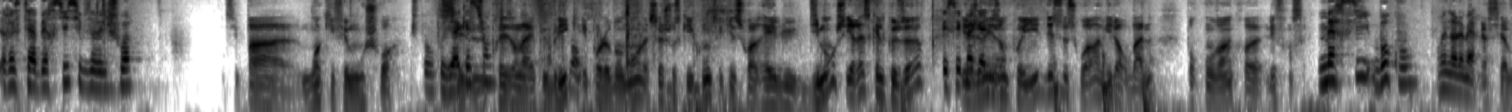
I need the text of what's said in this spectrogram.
rester à Bercy si vous avez le choix? C'est pas moi qui fais mon choix. Je peux vous poser la question. Le président de la République. Et pour le moment, la seule chose qui compte, c'est qu'il soit réélu dimanche. Il reste quelques heures. Et, c'est pas je vais les employer dès ce soir à Villeurbanne pour convaincre les Français. Merci beaucoup, Bruno Le Maire. Merci à vous.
